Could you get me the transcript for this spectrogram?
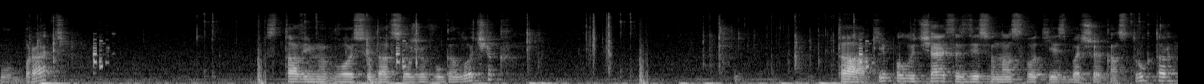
убрать. Ставим его сюда все же в уголочек. Так, и получается здесь у нас вот есть большой конструктор.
